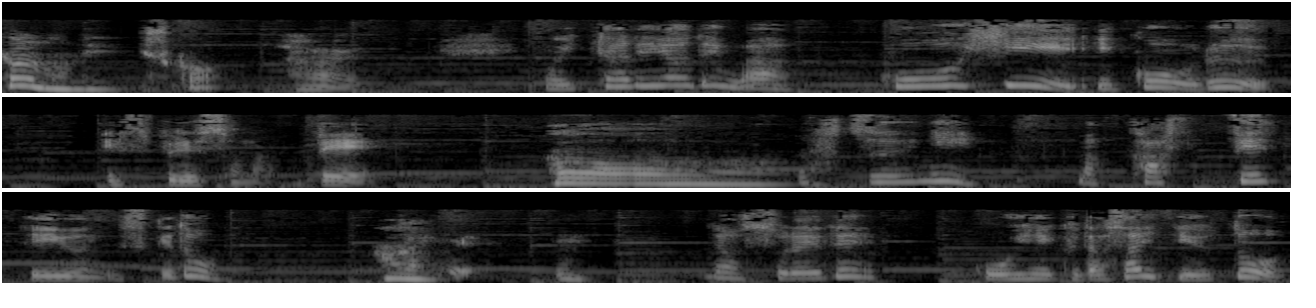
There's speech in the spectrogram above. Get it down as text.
そうなんですか？はい。もうイタリアではコーヒーイコールエスプレッソなので、は普通に、まあ、カフェって言うんですけど、あ。はい。でもそれでコーヒーくださいって言うと、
